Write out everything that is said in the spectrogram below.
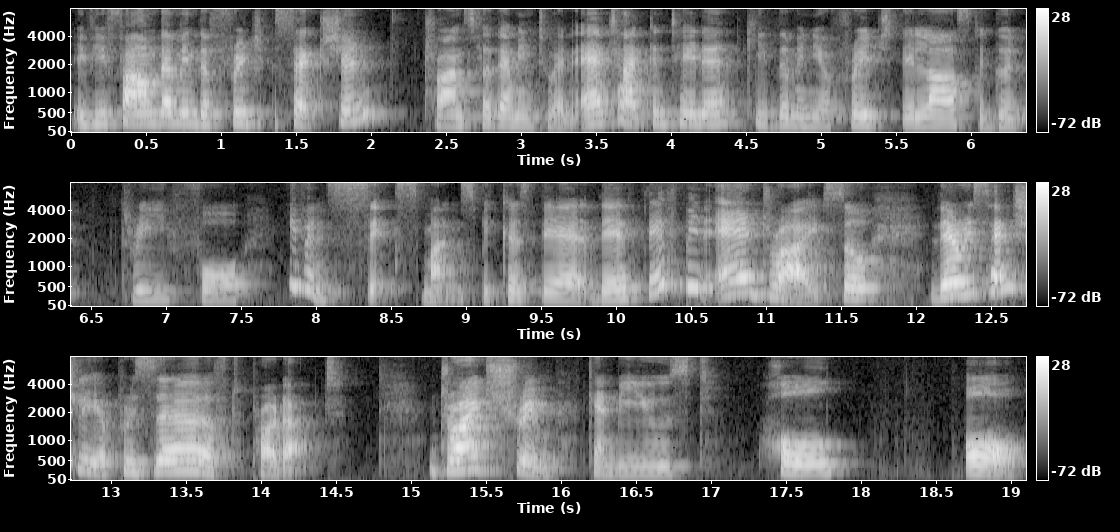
If you found them in the fridge section, transfer them into an airtight container, keep them in your fridge. They last a good three, four, even six months because they're, they're, they've been air dried. So they're essentially a preserved product. Dried shrimp can be used whole or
